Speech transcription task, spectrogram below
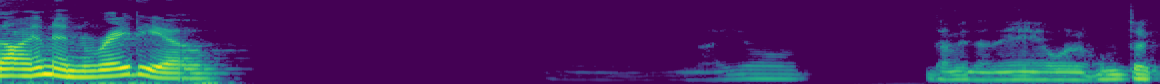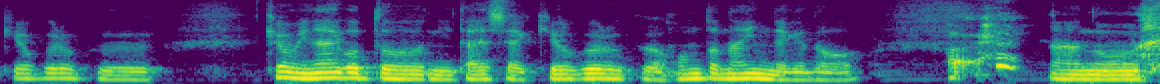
Zion Radio. もう内容、ダメだね。俺、本当は記憶力、興味ないことに対しては記憶力が本当ないんだけど、はいあの、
